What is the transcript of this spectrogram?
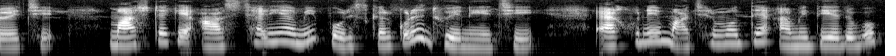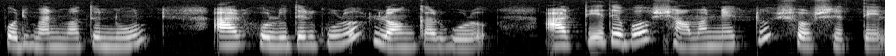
রয়েছে। মাছটাকে আঁশ ছাড়িয়ে আমি পরিষ্কার করে ধুয়ে নিয়েছি। এখন এই মাছের মধ্যে আমি দিয়ে দেবো পরিমাণ মতো নুন আর হলুদের গুঁড়ো, লঙ্কার গুঁড়ো। আর দিয়ে দেবো সামান্য একটু সর্ষের তেল।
